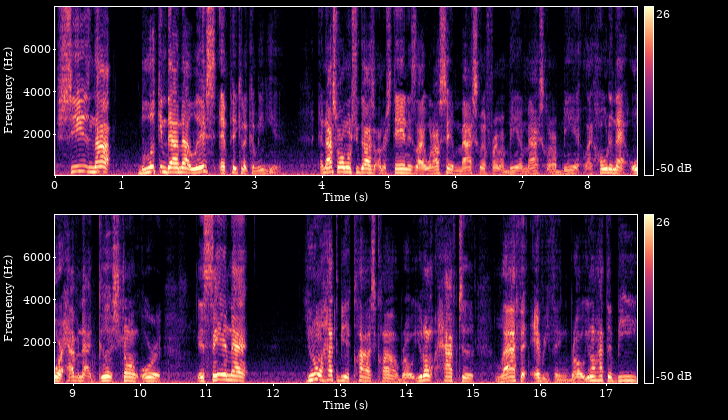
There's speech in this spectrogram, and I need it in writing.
She's not looking down that list and picking a comedian. And that's what I want you guys to understand is like when I say masculine frame or being masculine or being like holding that or having that good, strong aura, is saying that you don't have to be a class clown, bro. You don't have to laugh at everything, bro. You don't have to be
